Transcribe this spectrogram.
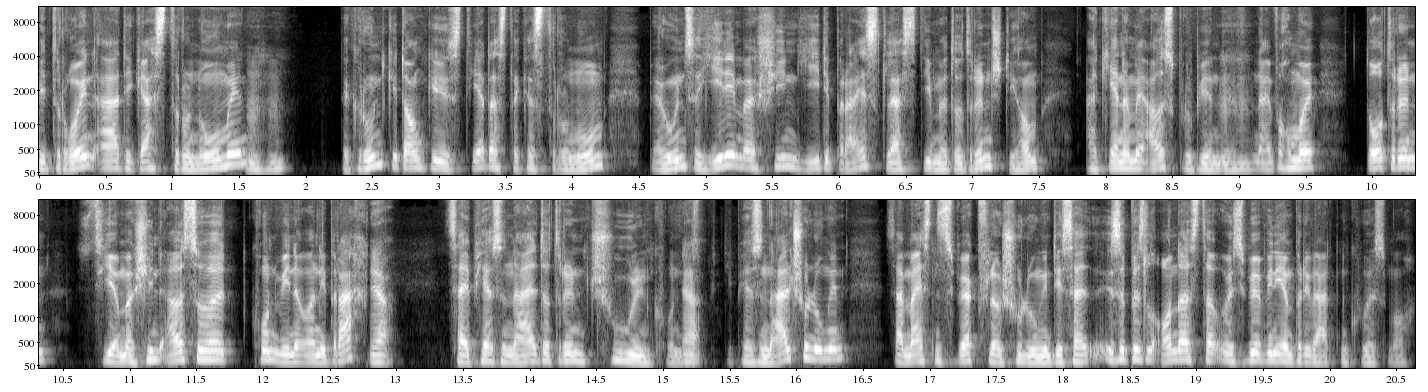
betreuen auch die Gastronomen. Mhm. Der Grundgedanke ist der, dass der Gastronom bei uns jede Maschine, jede Preisklasse, die wir da drin stehen haben, auch gerne mal ausprobieren darf. Mhm. Und einfach mal da drin sich eine Maschine aussuchen kann, wenn er eine braucht, Ja. sein Personal da drin schulen kann. Ja. Die Personalschulungen sind meistens Workflow-Schulungen. Das ist ein bisschen anders da, als wenn ich einen privaten Kurs mache.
